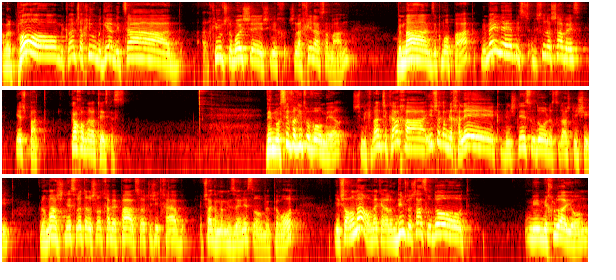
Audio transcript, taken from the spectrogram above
אבל פה, מכיוון שהחיוב מגיע מצד החיוב של מוישה של אכילה סמן, ומן זה כמו פת, ממילא בסעודה שבס יש פת. כך אומר הטייספס. ומוסיף הריטבו ואומר, שמכיוון שככה, אי אפשר גם לחלק בין שני סעודות לסעודה שלישית, כלומר ששני סעודות הראשונות חייב בפעם, וסעודה שלישית חייב, אפשר גם במזוינס או בפירות, אי אפשר לומר, הוא אומר, כי הרי לומדים שלושה סעודות מיכלו היום,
